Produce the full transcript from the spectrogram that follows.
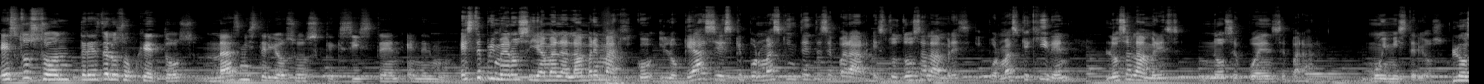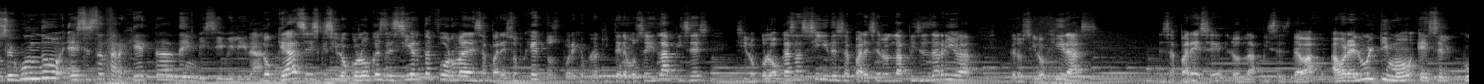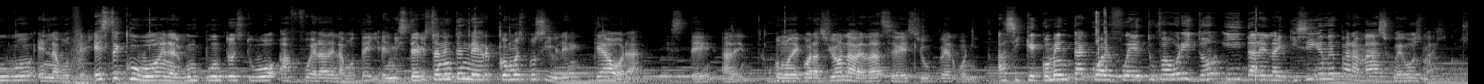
Estos son tres de los objetos más misteriosos que existen en el mundo. Este primero se llama el alambre mágico y lo que hace es que por más que intente separar estos dos alambres y por más que giren, los alambres no se pueden separar. Muy misterioso. Lo segundo es esta tarjeta de invisibilidad. Lo que hace es que si lo colocas de cierta forma desaparece objetos. Por ejemplo, aquí tenemos seis lápices. Si lo colocas así, desaparecen los lápices de arriba. Pero si lo giras, desaparece los lápices de abajo. Ahora el último es el cubo en la botella. Este cubo en algún punto estuvo afuera de la botella. El misterio está en entender cómo es posible que ahora esté adentro. Como decoración la verdad se ve súper bonito. Así que comenta cuál fue tu favorito y dale like y sígueme para más juegos mágicos.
